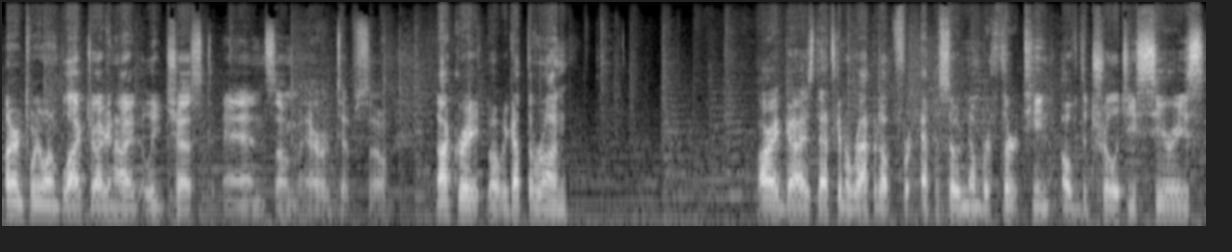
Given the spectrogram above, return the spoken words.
121 Black Dragon Hide, Elite Chest, and some arrow tips. So not great, but we got the run. All right, guys, that's going to wrap it up for episode number 13 of the Trilogy series.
